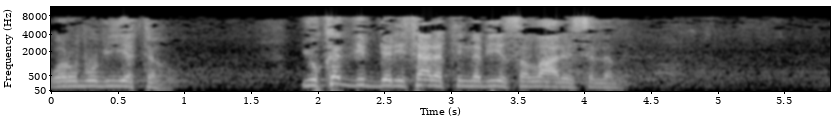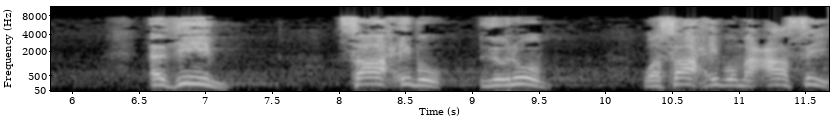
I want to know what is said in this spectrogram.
وربوبيته. يكذب برسالة النبي صلى الله عليه وسلم. أثيم صاحب ذنوب وصاحب معاصي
